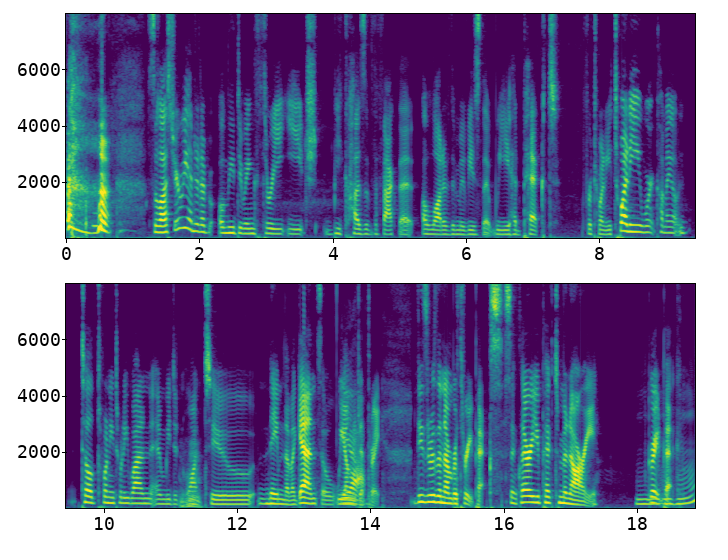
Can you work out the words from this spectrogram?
fun. So last year we ended up only doing three each because of the fact that a lot of the movies that we had picked for 2020 weren't coming out until 2021, and we didn't mm-hmm. want to name them again, so we only Yeah. did three. These were the number three picks. Sinclair, you picked Minari. Great pick. Mm-hmm.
